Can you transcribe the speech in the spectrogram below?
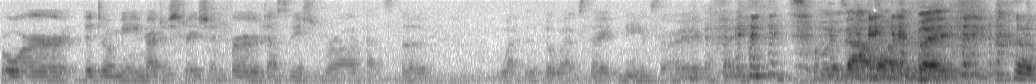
for the domain registration for Destination Abroad, that's the what the website name, sorry, I guess I blew that one, but um,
